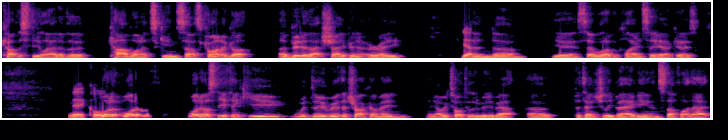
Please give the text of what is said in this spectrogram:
cut the steel out of the carb on it skin, so it's kind of got a bit of that shape in it already. Yeah. And um, yeah, so we'll have a play and see how it goes. Yeah, cool. What what else, what else do you think you would do with the truck? I mean, you know, we talked a little bit about uh, potentially bagging and stuff like that.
